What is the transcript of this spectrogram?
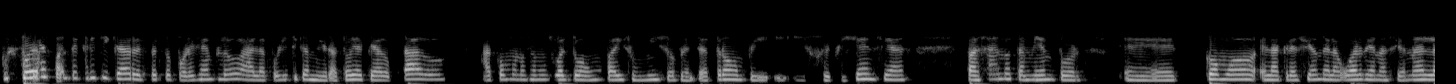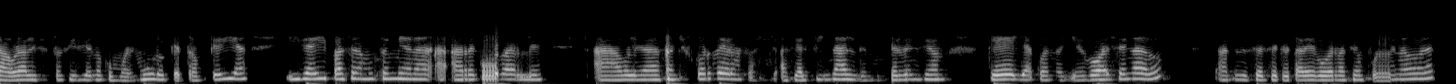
pues fue bastante crítica respecto, por ejemplo, a la política migratoria que ha adoptado, a cómo nos hemos vuelto un país sumiso frente a Trump y, sus exigencias, pasando también por eh, cómo la creación de la Guardia Nacional ahora les está sirviendo como el muro que Trump quería, y de ahí pasamos también a, a recordarle a Olga Sánchez Cordero hacia el final de mi intervención que ella cuando llegó al Senado, antes de ser secretaria de Gobernación fue senadora,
